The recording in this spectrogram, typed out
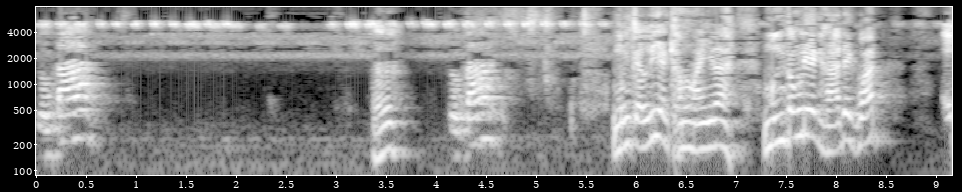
หลวงตาฮะหลวงตา มึงจะเรียกทำไมล่ะ มึงต้องเรียกหาเด็กวัด ไอ้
